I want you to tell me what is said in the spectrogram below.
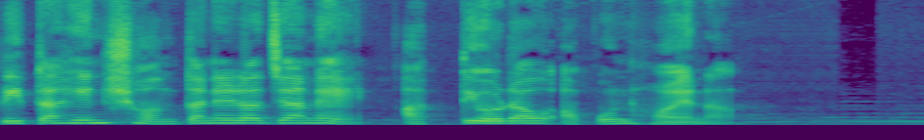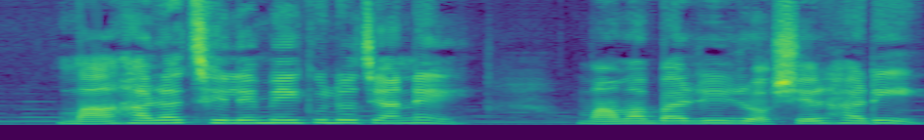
পিতাহীন সন্তানেরা জানে, আত্মীয়রাও আপন হয় না। মাহারা ছেলে মেয়েগুলো জানে, মামাবাড়ির রসের হাড়ি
